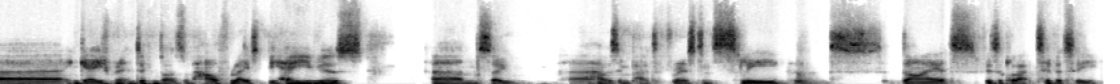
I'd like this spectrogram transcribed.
uh, engagement in different types of health related behaviors. Um, so, uh, how it's impacted, for instance, sleep and diet, physical activity,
